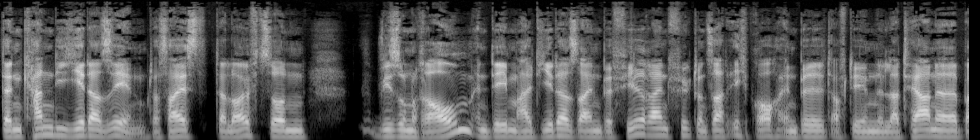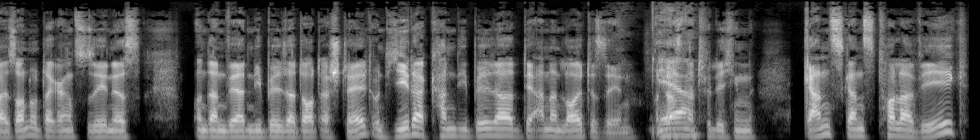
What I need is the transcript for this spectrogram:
dann kann die jeder sehen. Das heißt, da läuft so ein wie so ein Raum, in dem halt jeder seinen Befehl reinfügt und sagt, ich brauche ein Bild, auf dem eine Laterne bei Sonnenuntergang zu sehen ist. Und dann werden die Bilder dort erstellt und jeder kann die Bilder der anderen Leute sehen. Und ja. das ist natürlich ein ganz, ganz toller Weg,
